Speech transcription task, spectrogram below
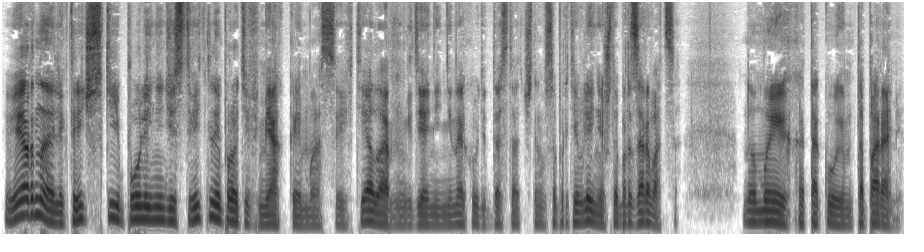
Верно, электрические пули недействительны против мягкой массы их тела, где они не находят достаточного сопротивления, чтобы разорваться но мы их атакуем топорами.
